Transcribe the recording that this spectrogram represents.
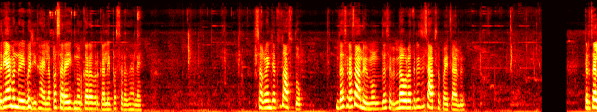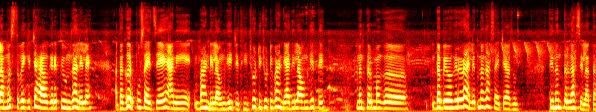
तर या मंडळी भजी खायला पसारा इग्नोर करा बरं का लय पसारा झालाय. सगळ्यांच्यातच असतो. दसरा चालू आहे मग दसरा नवरात्रीची साफसफाई चालू आहे. तर चला मस्तपैकी चहा वगैरे पिऊन झालेला आहे. आता घर पुसायचे आणि भांडी लावून घ्यायची ही छोटी छोटी भांडी आधी लावून घेते. नंतर मग डबे वगैरे राहिलेत ना घासायचे अजून. ते नंतर घासेल आता.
